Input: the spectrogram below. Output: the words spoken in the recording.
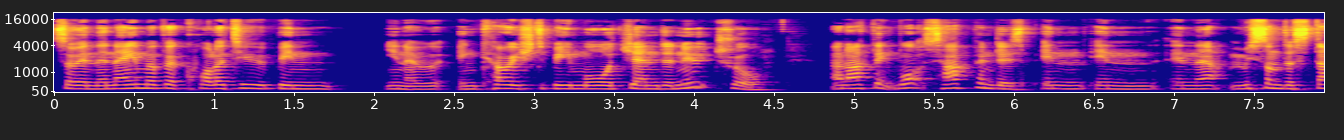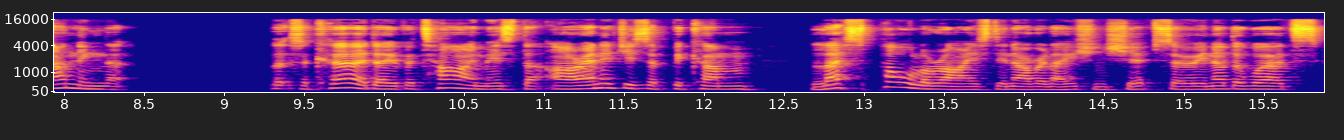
So, in the name of equality, we've been, you know, encouraged to be more gender neutral. And I think what's happened is in in in that misunderstanding that that's occurred over time is that our energies have become less polarized in our relationship. So, in other words,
